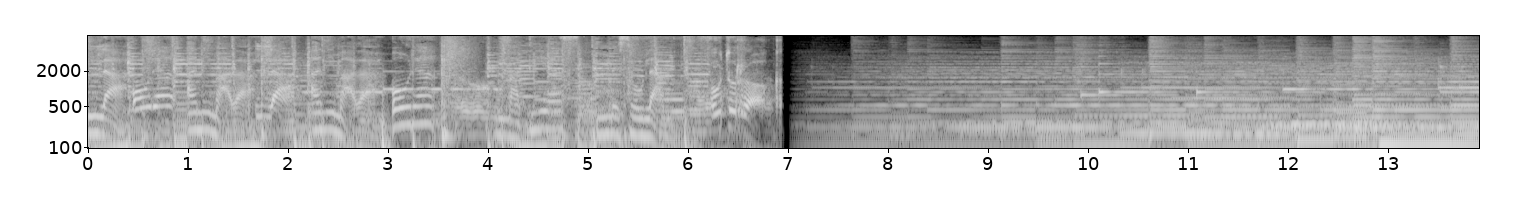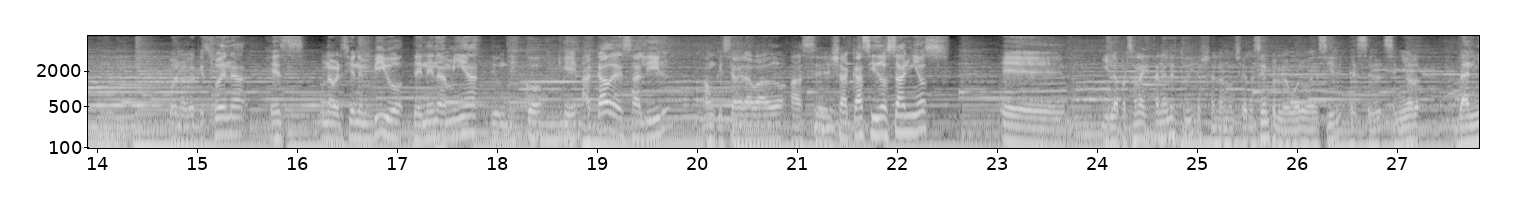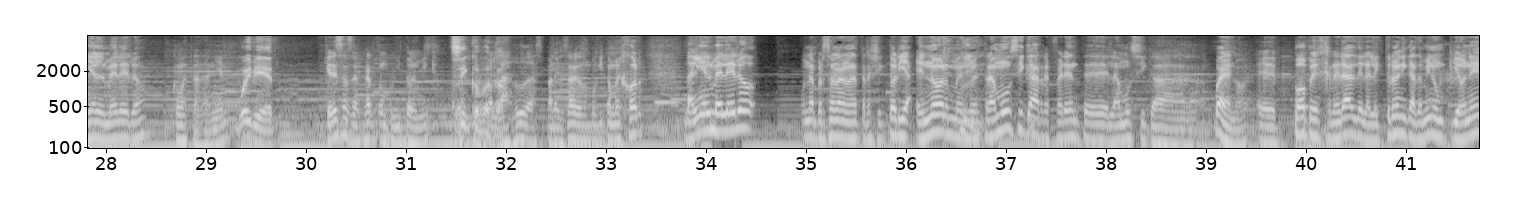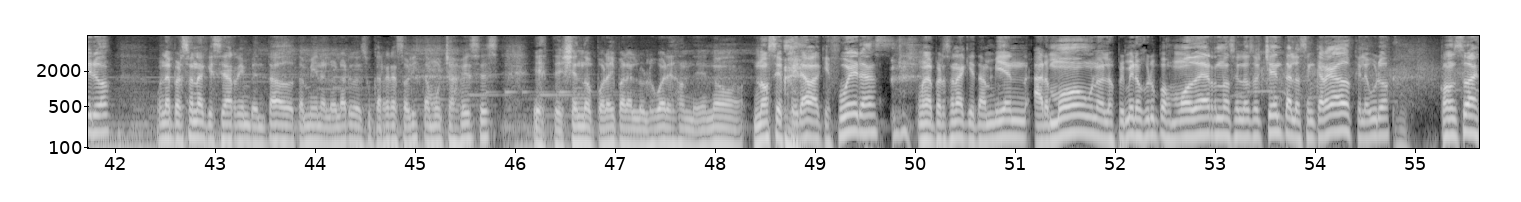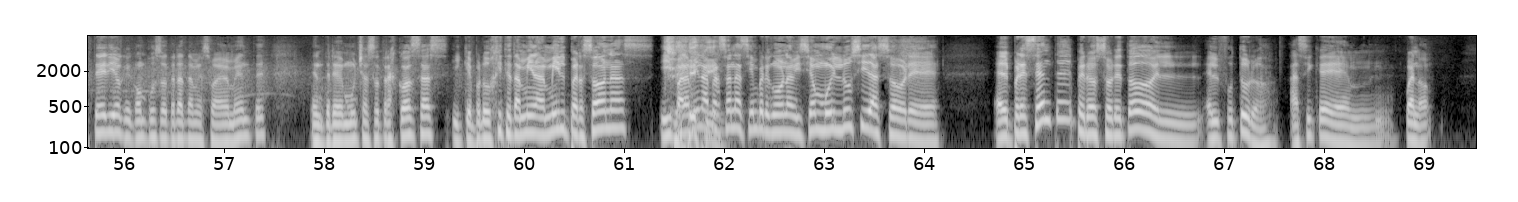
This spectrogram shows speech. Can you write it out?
La Hora Animada. La Animada. Hora Matías Mesoulán. Futurock. Bueno, lo que suena es una versión en vivo de Nena Mía de un disco que acaba de salir, aunque se ha grabado hace ya casi dos años. Eh, y la persona que está en el estudio, ya lo anuncié recién, pero lo vuelvo a decir, es el señor Daniel Melero. ¿Cómo estás, Daniel? Muy bien. ¿Querés acercarte un poquito al mic? Sí, cómo por no. las dudas, para que salgas un poquito mejor. Daniel Melero, una persona de una trayectoria enorme en nuestra música, referente de la música, bueno, eh, pop en general, de la electrónica, también un pionero. Una persona que se ha reinventado también a lo largo de su carrera solista muchas veces, este, yendo por ahí para los lugares donde no, no se esperaba que fueras. Una persona que también armó uno de los primeros grupos modernos en los 80, Los Encargados, que laburó con Soda Stereo, que compuso Trátame Suavemente, entre muchas otras cosas, y que produjiste también a mil personas. Y para mí una persona siempre con una visión muy lúcida sobre el presente, pero sobre todo el, el futuro. Así que, mm, bueno,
